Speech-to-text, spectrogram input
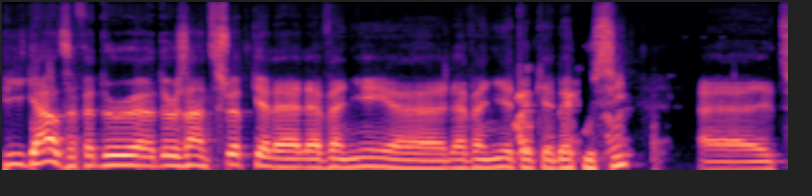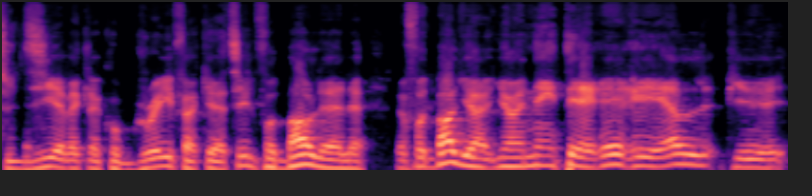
Puis, regarde, ça fait deux, euh, deux, ans de suite que la, la Vanier, euh, la Vanier est au Québec aussi. Euh, tu le dis avec la Coupe Grey. Fait que, tu sais, le football, le, football, il y, a, il y, a, un intérêt réel. Puis,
